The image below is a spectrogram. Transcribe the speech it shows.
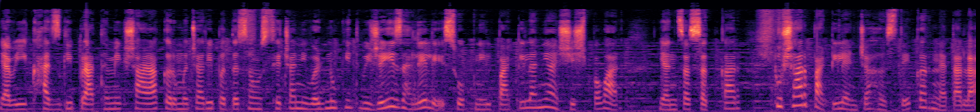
यावेळी खाजगी प्राथमिक शाळा कर्मचारी पतसंस्थेच्या निवडणुकीत विजयी झालेले स्वप्नील पाटील आणि आशिष पवार यांचा सत्कार तुषार पाटील यांच्या हस्ते करण्यात आला.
